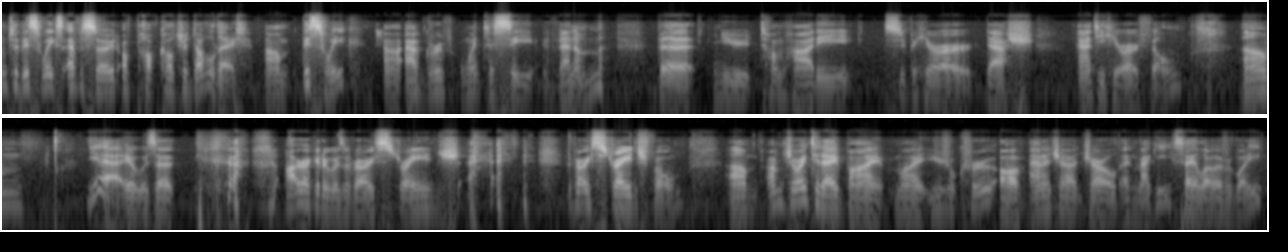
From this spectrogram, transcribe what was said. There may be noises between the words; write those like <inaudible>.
welcome to this week's episode of Pop Culture Double Date. Um, this week, uh, our group went to see Venom, the new Tom Hardy superhero dash anti-hero film. Um, yeah, it was a. <laughs> I reckon it was a very strange, <laughs> very strange film. Um, I'm joined today by my usual crew of Anaja, Gerald, and Maggie. Say hello, everybody.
